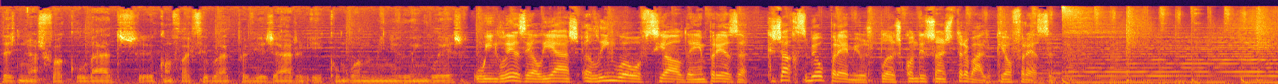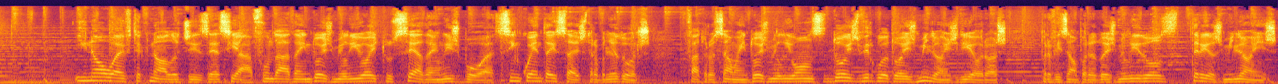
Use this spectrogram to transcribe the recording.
das melhores faculdades, eh, com flexibilidade para viajar e com bom domínio do inglês. O inglês é, aliás, a língua oficial da empresa, que já recebeu prémios pelas condições de trabalho que oferece. InnoWave Technologies SA, fundada em 2008, sede em Lisboa, 56 trabalhadores. Faturação em 2011, 2,2 milhões de euros. Previsão para 2012, 3 milhões.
